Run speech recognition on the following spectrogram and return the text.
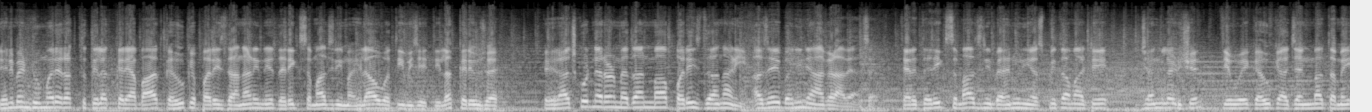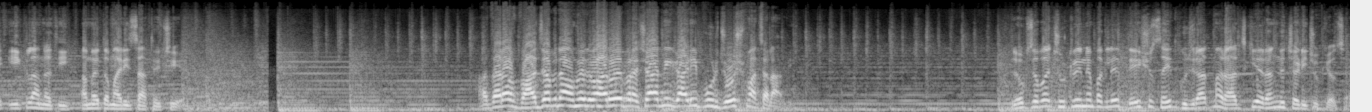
જેનીબેન ઠુમ્મરે રક્ત તિલક કર્યા બાદ કહ્યું કે પરેશ ધાનાણીને દરેક સમાજની મહિલાઓ વતી વિજય તિલક કર્યું છે. રાજકોટના રણ મેદાનમાં પરેશ ધાનાણી અજય બનીને આગળ આવ્યા છે. ત્યારે દરેક સમાજની બહેનોની અસ્મિતા માટે જંગ લડશે. તેઓએ કહ્યું કે આ જંગમાં તમે એકલા નથી, અમે તમારી સાથે છીએ. આ તરફ ભાજપના ઉમેદવારોએ પ્રચારની ગાડી પૂરજોશમાં ચલાવી. લોકસભા ચૂંટણીને પગલે દેશ સહિત ગુજરાતમાં રાજકીય રંગ ચડી ચૂક્યો છે.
